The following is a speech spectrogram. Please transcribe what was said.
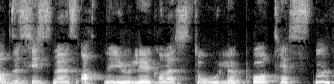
Hadde sist mens 18.07. Kan jeg stole på testen?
